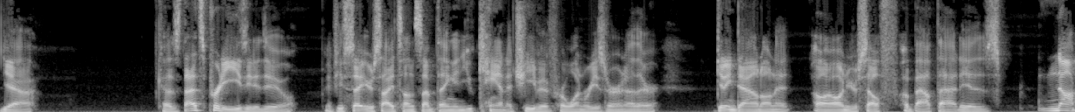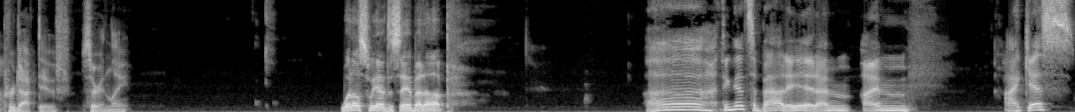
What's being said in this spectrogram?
Yeah. Cuz that's pretty easy to do. If you set your sights on something and you can't achieve it for one reason or another, getting down on it uh, on yourself about that is not productive, certainly. What else do we have to say about Up? Uh, I think that's about it. I'm I'm I guess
